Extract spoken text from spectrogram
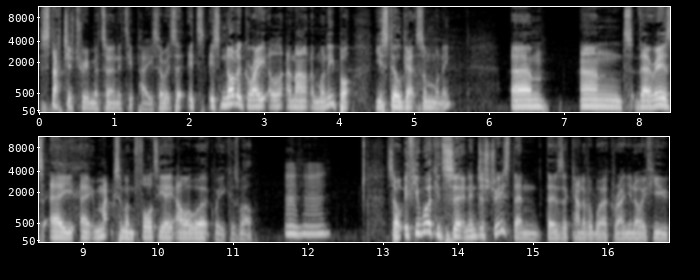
statutory maternity pay. So it's a, it's it's not a great amount of money, but you still get some money. Um, and there is a, a maximum 48 hour work week as well. So if you work in certain industries, then there's a kind of a workaround. You know, if you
